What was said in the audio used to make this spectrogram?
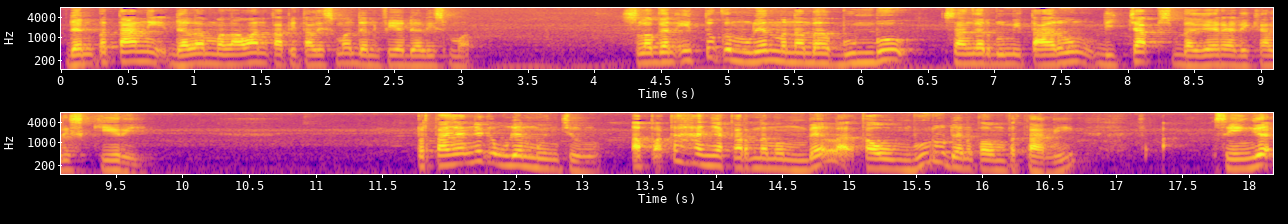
dan petani dalam melawan kapitalisme dan feodalisme Slogan itu kemudian menambah bumbu Sanggar Bumi Tarung dicap sebagai radikalis kiri. Pertanyaannya kemudian muncul, apakah hanya karena membela kaum buruh dan kaum petani sehingga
